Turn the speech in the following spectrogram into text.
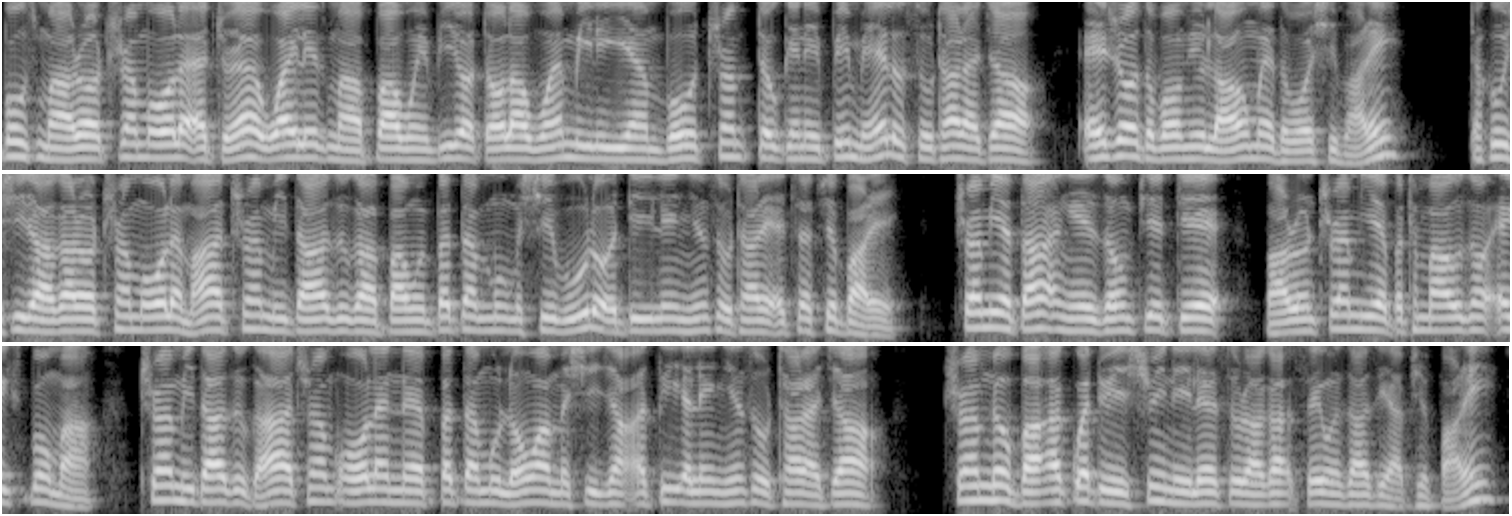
post မှာတော့ Trump Wallet အတွက် whitelist မှာပါဝင်ပြီးတော့ဒေါ်လာ1 million ဘိုး Trump token တွေပေးမယ်လို့ဆိုထားတာကြောင့် airdrop သဘောမျိုးလာအောင်မဲ့သဘောရှိပါတယ်။တခုရှိတာကတော့ Trump Wallet မှာ Trump မိသားစုကပါဝင်ပတ်သက်မှုမရှိဘူးလို့အတီးလင်းညင်းဆိုထားတဲ့အချက်ဖြစ်ပါတယ်။ Trump ရဲ့သားအငယ်ဆုံးဖြစ်တဲ့ Baron Trump ရဲ့ပထမအဦးဆုံး export မှာ Trump မိသားစုက Trump Wallet နဲ့ပတ်သက်မှုလုံးဝမရှိကြောင်းအတိအလင်းညင်းဆိုထားတာကြောင့် Trump တို့ဘာအကွက်တွေရွှေ့နေလဲဆိုတာကစိတ်ဝင်စားစရာဖြစ်ပါတယ်။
